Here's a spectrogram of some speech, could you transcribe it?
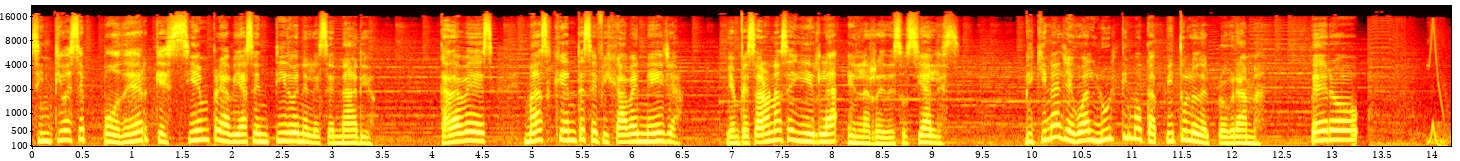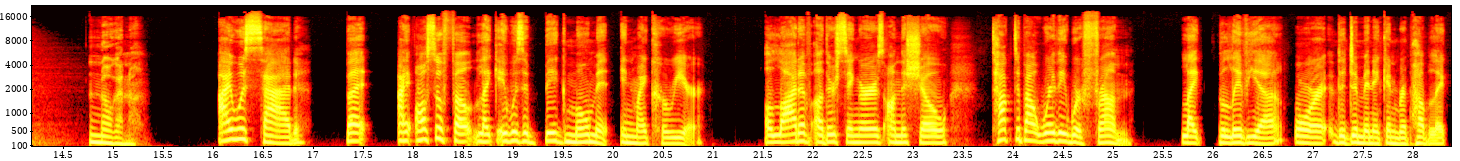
sintió ese poder que siempre había sentido en el escenario. Cada vez más gente se fijaba en ella y empezaron a seguirla en las redes sociales. Vikina llegó al último capítulo del programa, pero no ganó. I was sad, but I also felt like it was a big moment in my career. A lot of other singers on the show talked about where they were from, like Bolivia or the Dominican Republic.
